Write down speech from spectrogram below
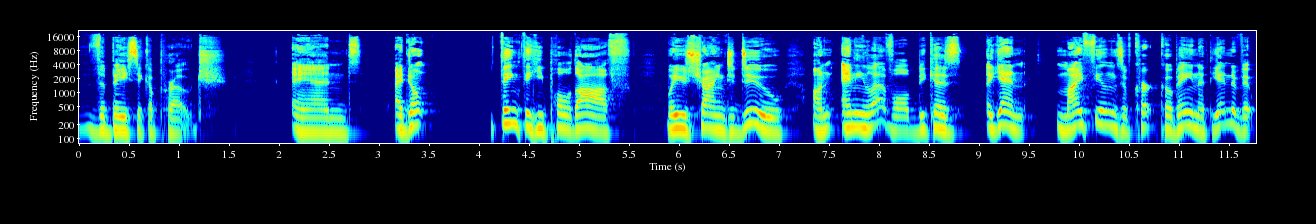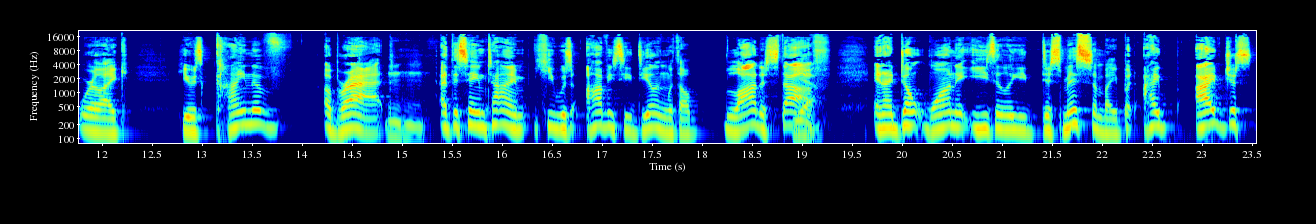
the basic approach. And I don't think that he pulled off what he was trying to do on any level because again, my feelings of Kurt Cobain at the end of it were like he was kind of a brat. Mm-hmm. At the same time, he was obviously dealing with a lot of stuff. And I don't want to easily dismiss somebody, but I I've just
